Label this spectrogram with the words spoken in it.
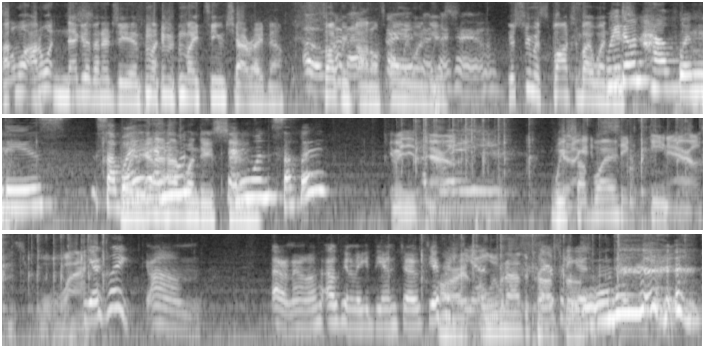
I don't want. I don't want negative energy in my, in my team chat right now. Oh, Fuck my bad. McDonald's. Sorry, only sorry, Wendy's. sorry, sorry. This stream is sponsored by Wendy's. We don't have Wendy's. Subway? Well, you're gonna have Wendy's soon. Anyone Subway? Give me these arrows. Subway. We Dude, I get Subway. 16 arrows. It's whack. You guys like um, I don't know. I was gonna make a DM joke. Do you have All like right, Illumina has a They're crossbow.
